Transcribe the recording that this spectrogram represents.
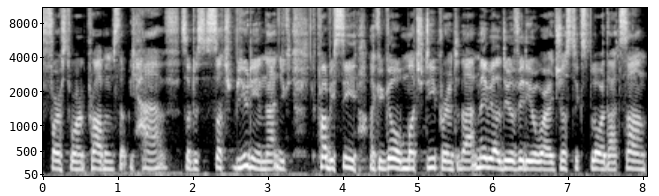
first world problems that we have. So there's such beauty in that. You could probably see I could go much deeper into that. Maybe I'll do a video where I just explore that song.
